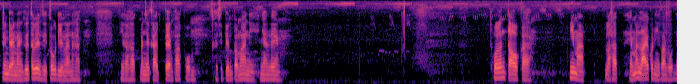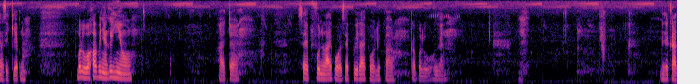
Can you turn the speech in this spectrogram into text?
แดงแดงนั่นคือตะเวนสีโต๊ะดินแล้วนะครับ นี่แหละครับ บรรยากาศแปลงพักผมก็จะเป็นประมาณนี้ย่แรงทั่วลันเตากะมีหมากเหรอครับ เห็นมันร้ายกว่านี้ก่อนผมจังสิเก็บเนาะบ่รู้ว่าเขาเป็นยังคือเหี่ยว อาจจะใส่ฝุ่นหลายโผดใส่ปุ๋ยหลายโผดหรือเปล่าก็บ่รู้คือนกัน บรรยากาศ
